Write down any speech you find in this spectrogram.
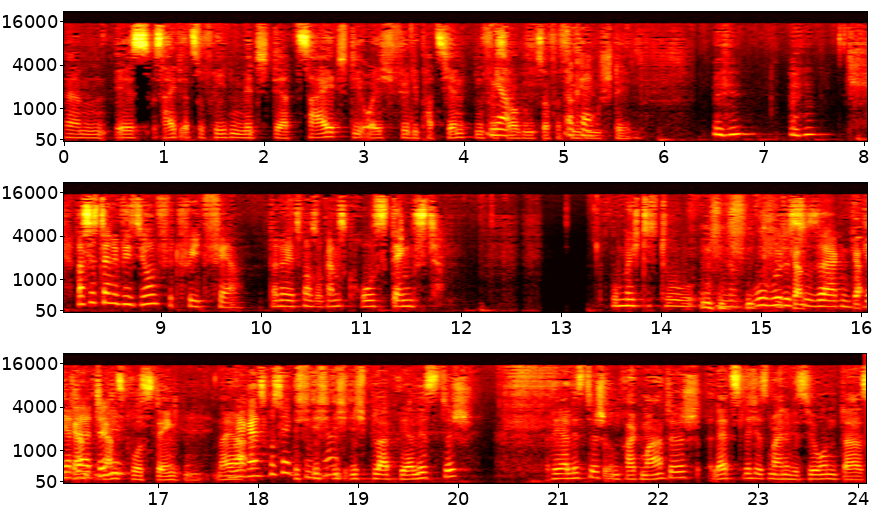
ähm, ist, seid ihr zufrieden mit der Zeit, die euch für die Patientenversorgung ja. zur Verfügung okay. steht? Mhm. Mhm. Was ist deine Vision für Treat Fair, wenn du jetzt mal so ganz groß denkst? Wo möchtest du, wo würdest ganz, du sagen? ja, ganz, ganz groß denken. Naja, ja, ganz groß denken. Ich, ich, ja. ich, ich bleib realistisch, realistisch und pragmatisch. Letztlich ist meine Vision, dass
